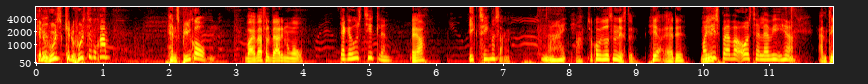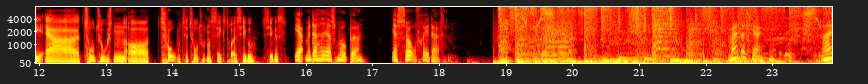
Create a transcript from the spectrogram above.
Kan du, huske, kan du huske det program? Hans Bilgaard var i hvert fald vært i nogle år. Jeg kan huske titlen. Ja. Ikke temasang. Nej. Ah, Så går vi videre til den næste. Her er det... Må jeg lige spørge, hvad årstal er vi her? Jamen, det er 2002 til 2006, tror jeg, cirka. cirkus. Ja, men der havde jeg små børn. Jeg sov fredag aften. Mandagschancen. Nej.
